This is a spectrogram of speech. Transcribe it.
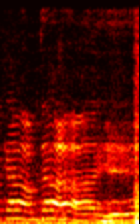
like I'm dying.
